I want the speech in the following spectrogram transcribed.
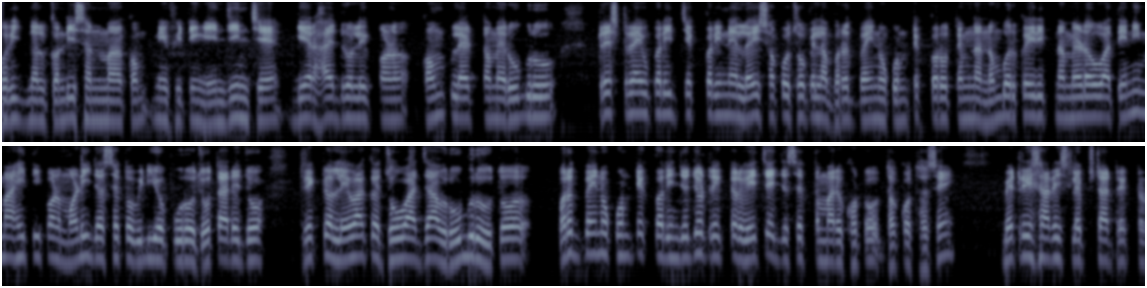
ઓરિજિનલ કન્ડિશનમાં કંપની ફિટિંગ એન્જિન છે. ગેર હાઇડ્રોલિક પણ કમ્પ્લેટ તમે રૂબરૂ ટેસ્ટ ડ્રાઈવ કરી, ચેક કરીને લઈ શકો છો. પહેલાં ભરતભાઈનો કોન્ટેક કરો, તેમના નંબર કઈ રીતના મેળવવા તેની માહિતી પણ મળી જશે. તો વીડિયો પૂરો જોતા રહેજો. ટ્રેક્ટર લેવા કે જોવા જાવ રૂબરૂ, તો ભરતભાઈનો કોન્ટેક કરીને જજો. ટ્રેક્ટર વેચાઈ જશે તમારે ખોટો ધક્કો થશે. બેટરી સારી, સ્લેપસ્ટાર ટ્રેક્ટર,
